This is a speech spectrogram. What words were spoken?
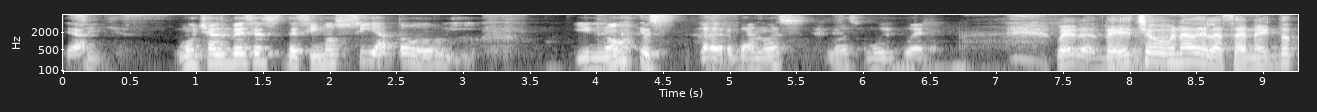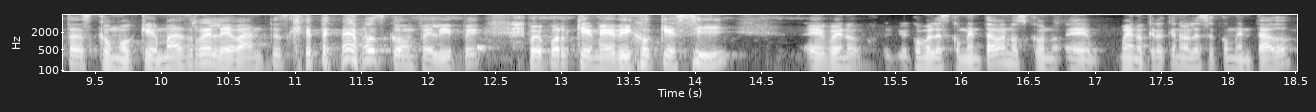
¿ya? Muchas veces decimos sí a todo y, y no es, la verdad no es, no es muy bueno. Bueno, de hecho, una de las anécdotas como que más relevantes que tenemos con Felipe fue porque me dijo que sí. Eh, bueno, como les comentaba, nos eh, bueno, creo que no les he comentado,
